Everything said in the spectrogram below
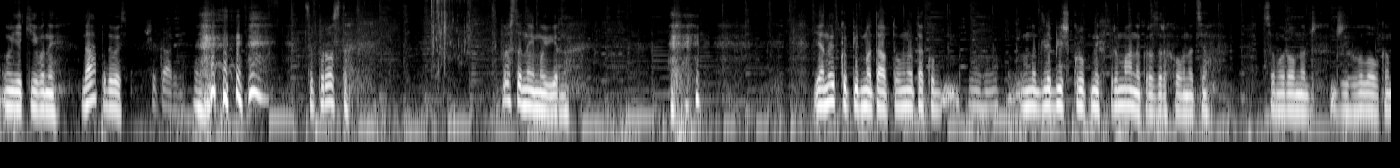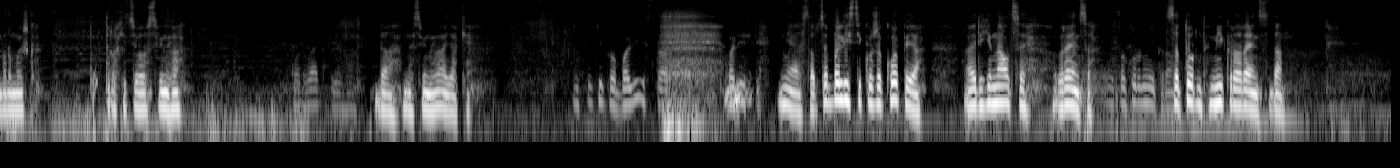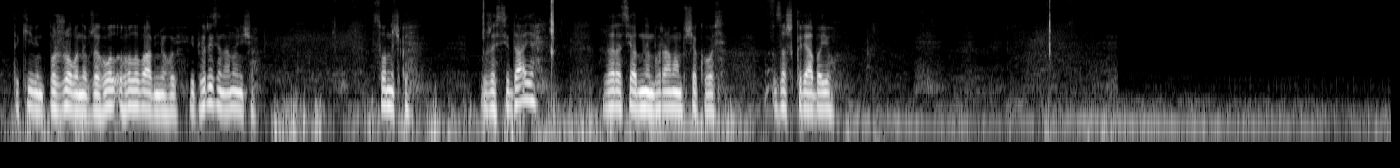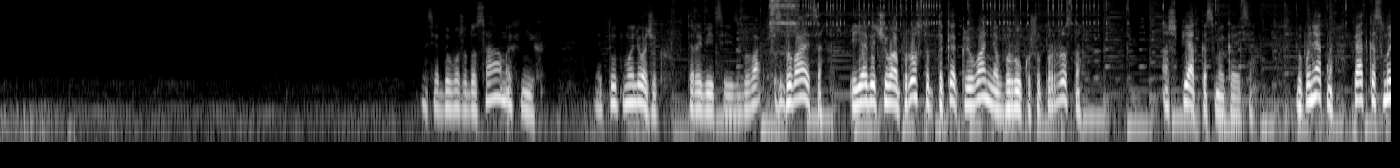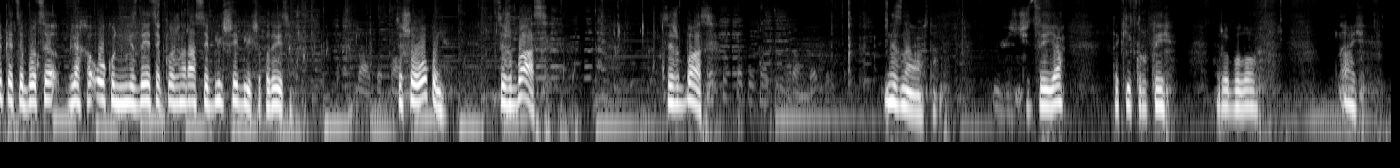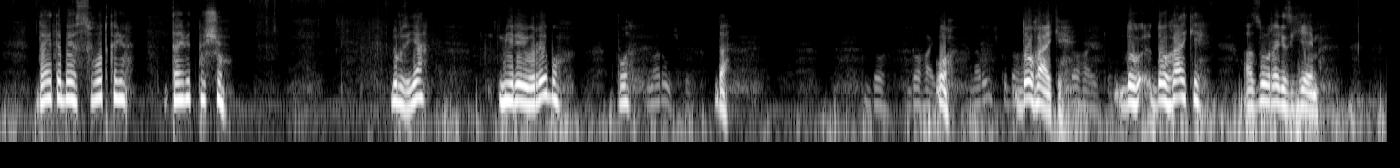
Ой, які вони. Да? Подивись. Шикарні. Це просто. Це просто неймовірно. Я нитку підмотав, то воно так Угу. Для більш крупних приманок розрахована ця саморобна дж- джиг-головка мармишка. Трохи цього свінга. Порвет його. Да, не свінга, а як я. Ну, Це типу баліста. Балістик. Ні, стоп, це балістик уже копія, а оригінал це Рейнса. Сатурн мікро. Сатурн Мікро Рейнс, да. Такий він пожований, вже голова в нього відгризена, ну нічого. Сонечко вже сідає. Зараз я одним грамом ще когось зашкрябаю. Я довожу до самих ніг. І тут мальочок в теревіці збива... збивається. І я відчуваю просто таке клювання в руку, що просто аж п'ятка смикається. Ну, понятно, п'ятка смикається, бо це бляха окунь, мені здається, кожен раз все більше і більше. Подивіться. Це що, окунь? Це ж бас. Це ж бас. 115 грам, да? Не знаю там. Чи це я такий крутий риболов. Ай. Дай я тебе сфоткаю, дай відпущу. Друзі, я міряю рибу по. На ручку. Да. До, до гайки. О, На ручку до, до гайки. до гайки. До, до гайки Azure X Game.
